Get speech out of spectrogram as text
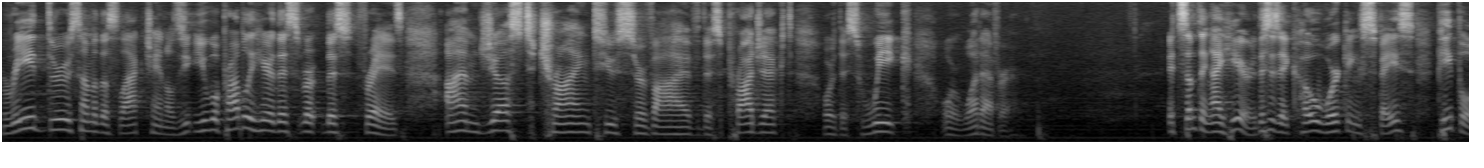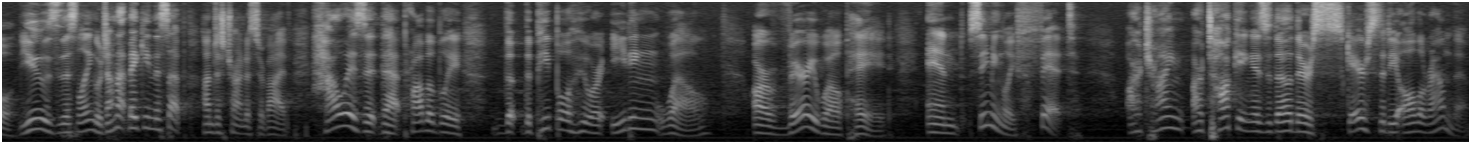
read through some of the Slack channels. You, you, will probably hear this, this phrase I'm just trying to survive this project or this week or whatever. It's something I hear. This is a co working space. People use this language. I'm not making this up. I'm just trying to survive. How is it that probably the, the people who are eating well are very well paid and seemingly fit are trying are talking as though there's scarcity all around them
